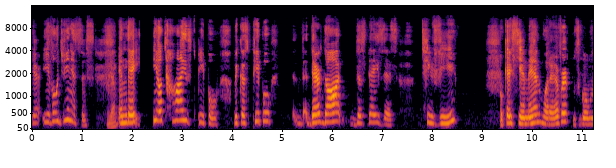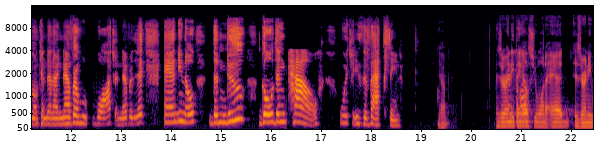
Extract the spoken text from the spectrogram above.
They're evil geniuses. Yeah. And they hypnotized people because people, their God these days is TV, okay, CNN, whatever was going on, and that I never watch, I never did. And, you know, the new golden cow, which is the vaccine. Yep. Is there anything else you want to add? Is there any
